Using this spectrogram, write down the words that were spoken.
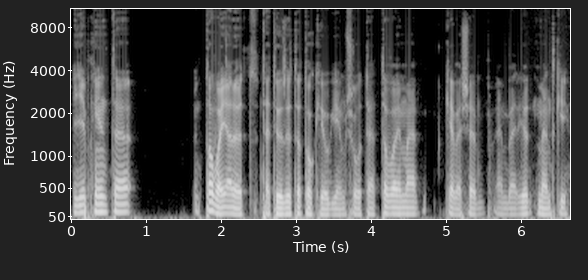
Egyébként tavaly előtt tetőzött a Tokyo Game Show, tehát tavaly már kevesebb ember jött, ment ki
